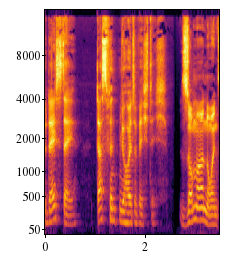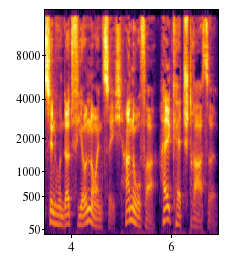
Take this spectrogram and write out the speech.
Today's Day. Das finden wir heute wichtig. Sommer 1994, Hannover, Hallkettstraße.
